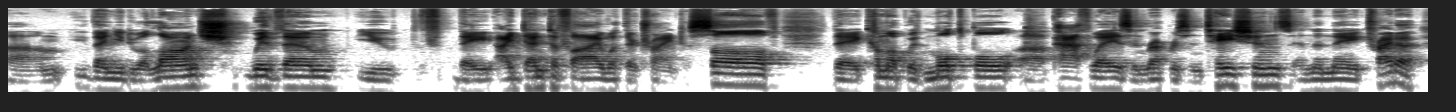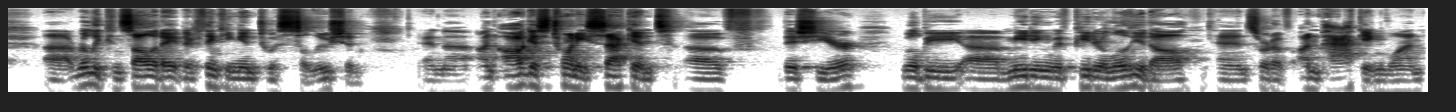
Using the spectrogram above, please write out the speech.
Um, then you do a launch with them. You they identify what they're trying to solve. They come up with multiple uh, pathways and representations, and then they try to uh, really consolidate their thinking into a solution. And uh, on August 22nd of this year, we'll be uh, meeting with Peter Liljedahl and sort of unpacking one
